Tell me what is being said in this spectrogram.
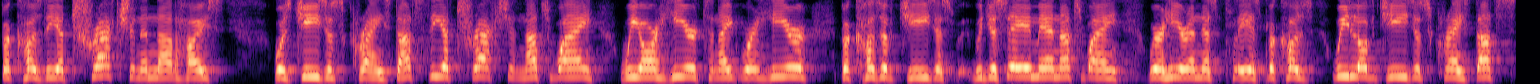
because the attraction in that house was Jesus Christ. That's the attraction. That's why we are here tonight. We're here because of Jesus. Would you say amen? That's why we're here in this place because we love Jesus Christ. That's,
